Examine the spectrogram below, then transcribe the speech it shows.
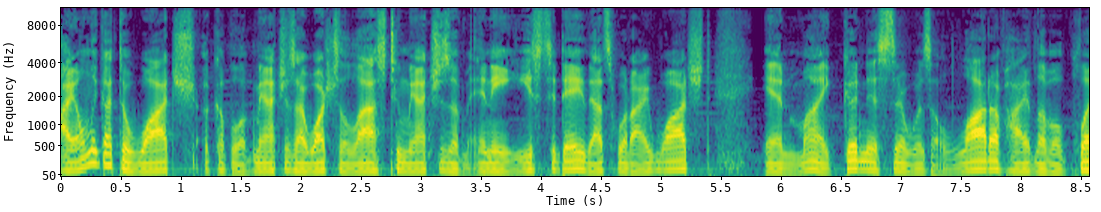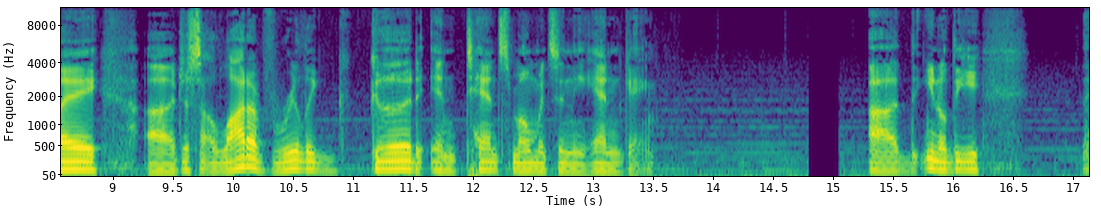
I only got to watch a couple of matches. I watched the last two matches of NA East today. That's what I watched. And my goodness, there was a lot of high level play, uh, just a lot of really good, intense moments in the end game. Uh, you know the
